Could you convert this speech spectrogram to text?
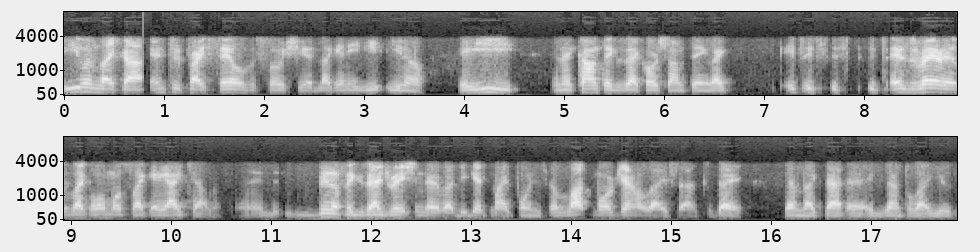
even like a enterprise sales associate, like any you know AE, an account exec or something, like it's it's it's it's as rare as like almost like AI talent. A bit of exaggeration there, but you get my point. It's a lot more generalized uh, today than like that uh, example I used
